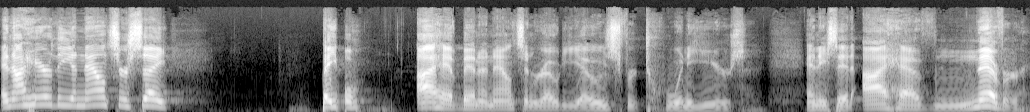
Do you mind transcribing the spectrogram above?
and I hear the announcer say, People, I have been announcing rodeos for 20 years. And he said, I have never,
